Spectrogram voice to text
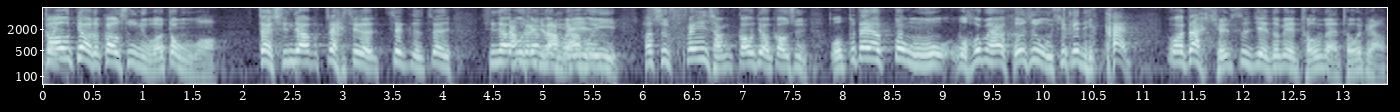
高调的告诉你，我要动武哦，在新加坡，在这个这个在新加坡香格里拉会议，他是非常高调告诉你，我不但要动武，我后面还有核子武器给你看，哇，在全世界都变头版头条。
